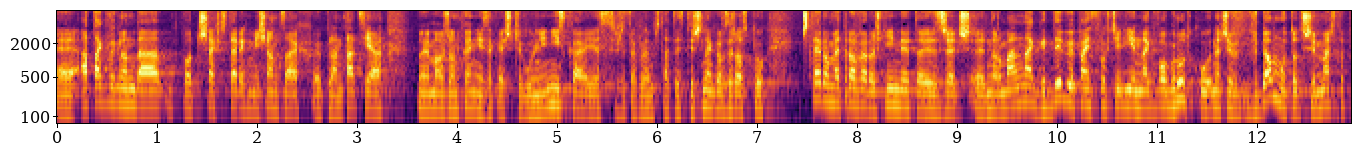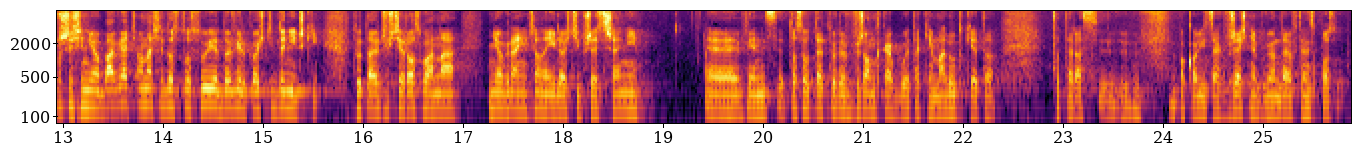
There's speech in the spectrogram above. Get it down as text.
E, a tak wygląda po 3-4 miesiącach plantacja. Moja małżonka nie jest jakaś szczególnie niska, jest, że tak powiem, statystycznego wzrostu. Czterometrowe rośliny to jest rzecz e, normalna. Gdyby Państwo chcieli jednak w ogródku, znaczy w domu to trzymać, to proszę się nie obawiać, ona się dostosuje do wielkości doniczki. Tutaj oczywiście rosła na nieograniczonej ilości przestrzeni. E, więc to są te, które w rządkach były takie malutkie, to, to teraz y, w okolicach września wyglądają w ten sposób.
